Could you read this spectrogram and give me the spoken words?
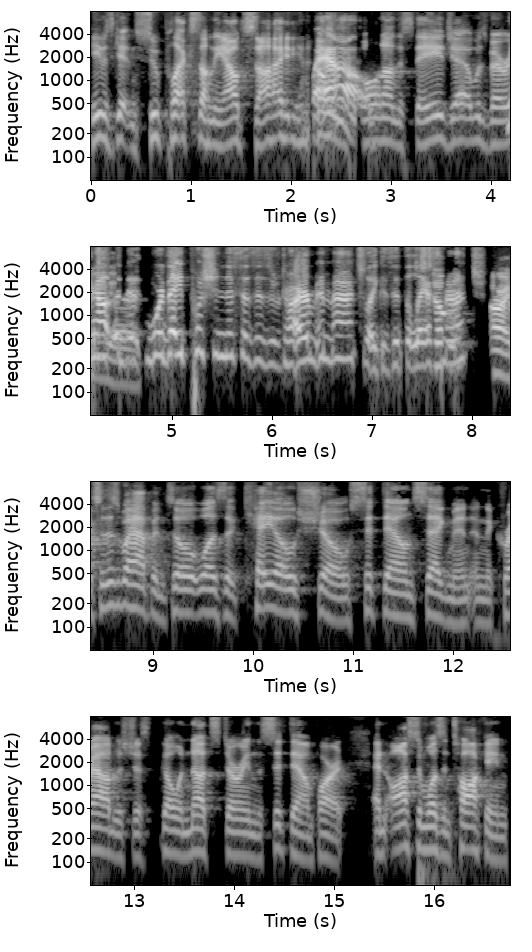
he was getting suplexed on the outside, you know, wow. falling on the stage. Yeah, it was very. Now, uh, were they pushing this as his retirement match? Like, is it the last so, match? All right, so this is what happened. So it was a KO show sit down segment, and the crowd was just going nuts during the sit down part. And Austin wasn't talking,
